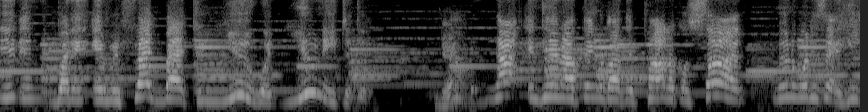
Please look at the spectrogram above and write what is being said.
it, it but it, it reflect back to you what you need to do. Yeah, Not and then I think about the prodigal son. Remember what he said? He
